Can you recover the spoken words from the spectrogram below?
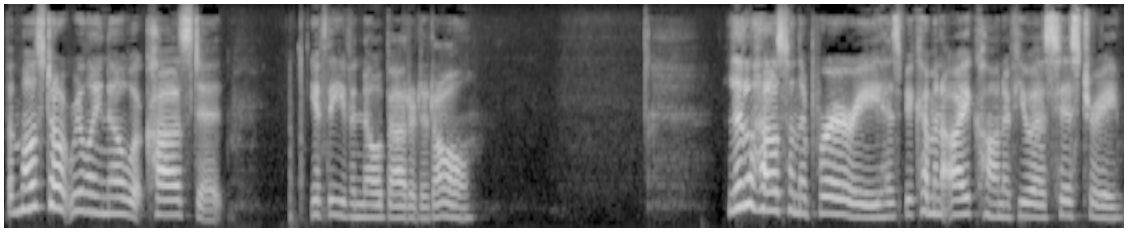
But most don't really know what caused it if they even know about it at all. Little House on the Prairie has become an icon of U.S. history.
